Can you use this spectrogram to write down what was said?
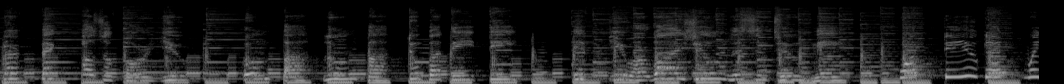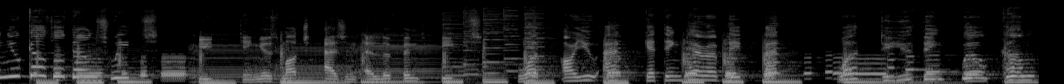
perfect puzzle for you. Oompa loompa doompa dee dee. If you are wise, you'll listen to me. What do you get when you guzzle down sweets? Eating as much as an elephant eats. What are you at? Getting terribly fat. What do you think will come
